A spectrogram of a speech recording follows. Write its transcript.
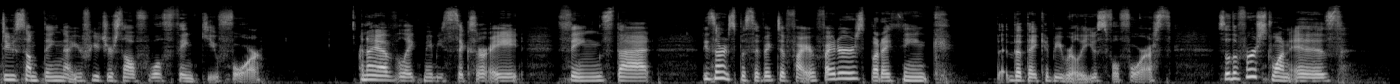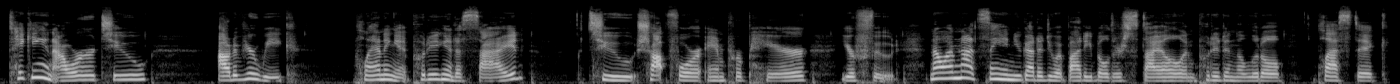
do something that your future self will thank you for? And I have like maybe six or eight things that these aren't specific to firefighters, but I think th- that they could be really useful for us. So, the first one is taking an hour or two out of your week, planning it, putting it aside to shop for and prepare your food. Now, I'm not saying you got to do it bodybuilder style and put it in the little plastic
